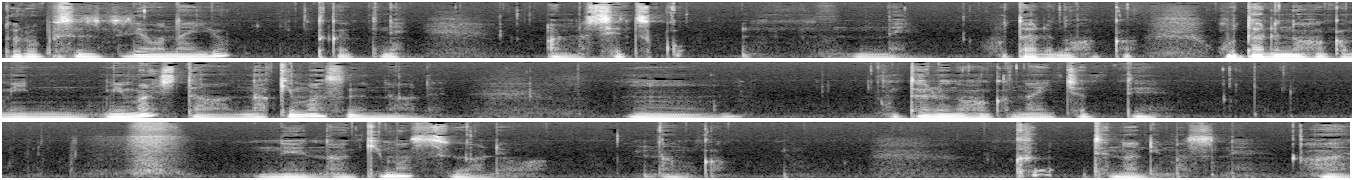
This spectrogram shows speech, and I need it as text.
ドロップスではないよ。とか言ってね。あの節子。ね。蛍の墓。蛍の墓見見ました？泣きますよねあれ。うん。蛍の墓泣いちゃって。ね泣きますあれは。なんかクってなりますね。はい。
